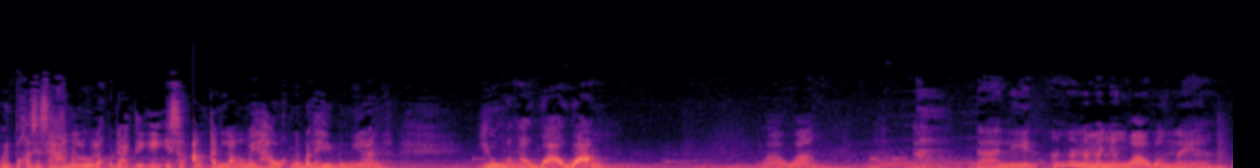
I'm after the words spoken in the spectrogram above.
kwento kasi sa akin ng lola ko dati, iisang angkan lang ang may hawak na balahibong yan. Yung mga wawang. Wawang? Dalin, ano naman yung wawang na yan?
